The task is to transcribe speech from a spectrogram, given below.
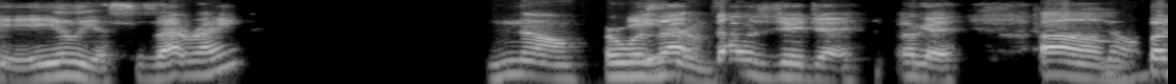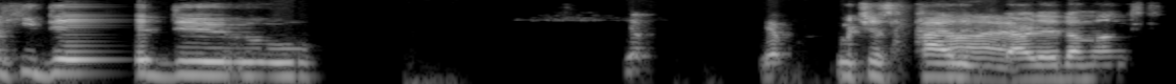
alias is that right no, or was Abrams- that that was jj okay um No. but he did do Yep. Yep. which is highly Uh, regarded amongst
